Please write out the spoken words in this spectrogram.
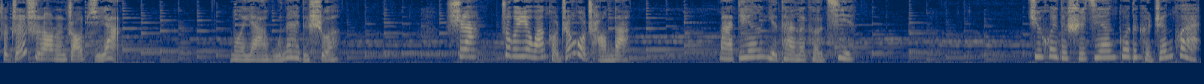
这真是让人着急呀。诺亚无奈地说：“是啊，这个夜晚可真够长的。”马丁也叹了口气。聚会的时间过得可真快，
